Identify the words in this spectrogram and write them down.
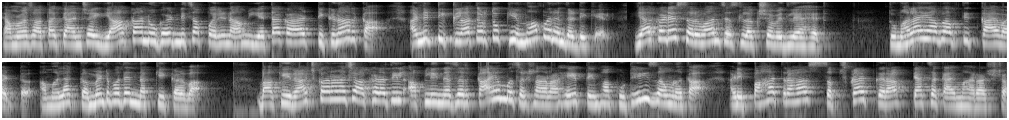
त्यामुळेच आता त्यांच्या या कान उघडणीचा परिणाम येत्या काळात टिकणार का? आणि टिकला तर तो केव्हापर्यंत टिकेल? याकडे सर्वांचेच लक्ष वेधले आहेत. तुम्हाला या बाबतीत काय वाटतं? आम्हाला कमेंटमध्ये नक्की कळवा. बाकी राजकारणाच्या आखाड्यातील आपली नजर कायमच असणार आहे तेव्हा कुठेही जाऊ नका. आणि पाहत रहा सबस्क्राईब करा त्याचं काय महाराष्ट्र?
